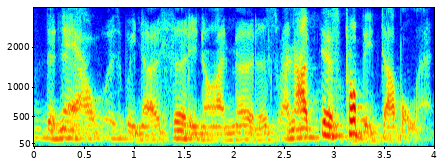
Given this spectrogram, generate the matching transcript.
the now, as we know, 39 murders, and I, there's probably double that.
